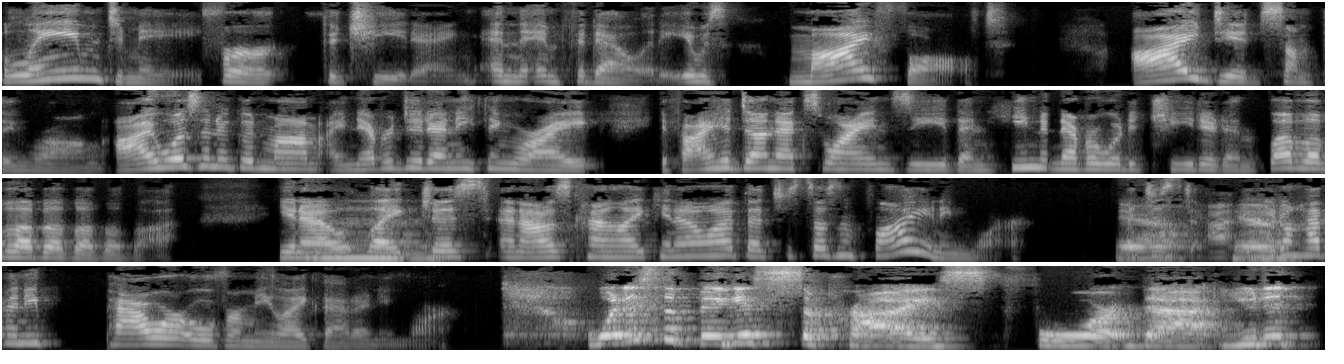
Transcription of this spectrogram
blamed me for the cheating and the infidelity. It was my fault. I did something wrong. I wasn't a good mom. I never did anything right. If I had done X, Y, and Z, then he never would have cheated and blah, blah, blah, blah, blah, blah, blah. You know, mm. like just, and I was kind of like, you know what? That just doesn't fly anymore. Yeah, just, yeah. I, you don't have any power over me like that anymore. What is the biggest surprise for that you didn't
